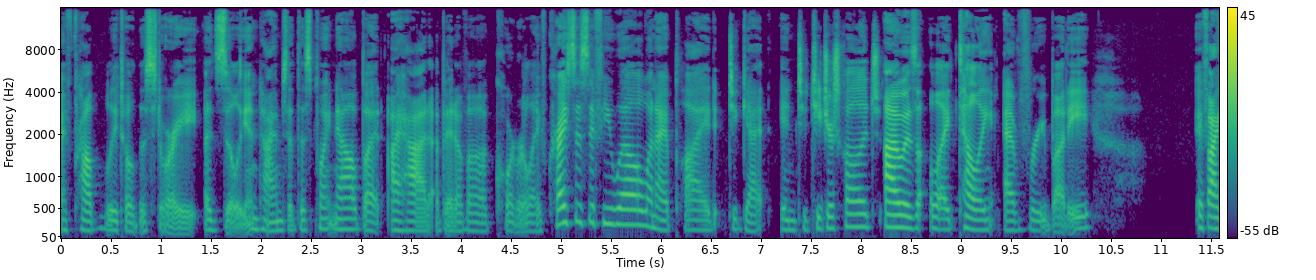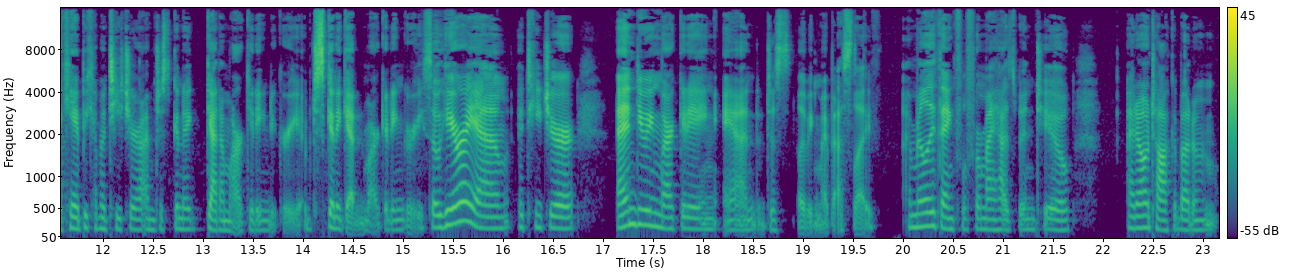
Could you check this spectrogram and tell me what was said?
I've probably told this story a zillion times at this point now. But I had a bit of a quarter life crisis, if you will, when I applied to get into teachers college. I was like telling everybody, if I can't become a teacher, I'm just going to get a marketing degree. I'm just going to get a marketing degree. So here I am, a teacher and doing marketing and just living my best life. I'm really thankful for my husband too. I don't talk about him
